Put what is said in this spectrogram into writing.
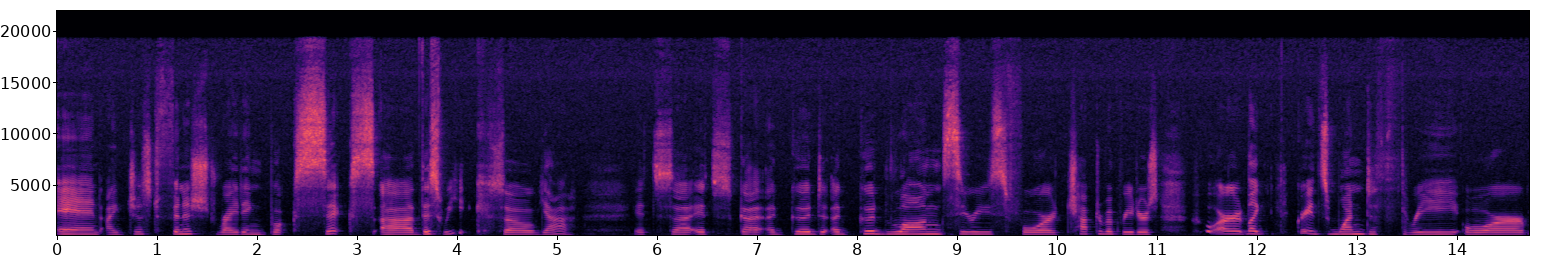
and I just finished writing book six uh, this week. So yeah, it's uh, it's got a good a good long series for chapter book readers who are like grades one to three or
